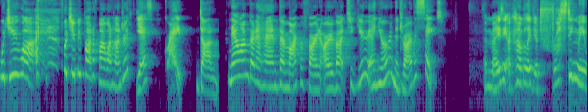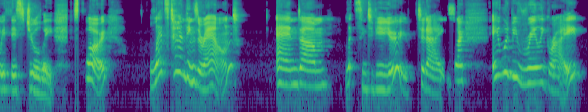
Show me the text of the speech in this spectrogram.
would you uh, would you be part of my 100th? Yes. Great. Done. Now I'm going to hand the microphone over to you and you're in the driver's seat. Amazing. I can't believe you're trusting me with this, Julie. So let's turn things around and um, let's interview you today. So it would be really great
